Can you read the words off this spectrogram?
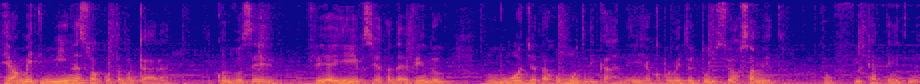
realmente mina a sua conta bancária. quando você vê aí, você já está devendo um monte, já está com um monte de carnê, já comprometeu todo o seu orçamento. Então fica atento, né?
